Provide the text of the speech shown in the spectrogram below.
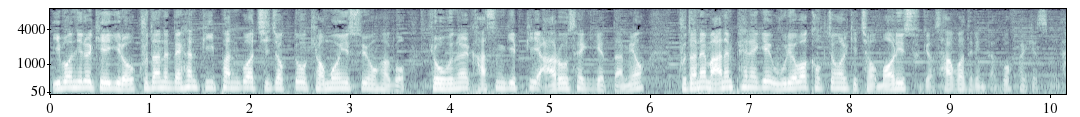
이번 일을 계기로 구단에 대한 비판과 지적도 겸허히 수용하고 교훈을 가슴 깊이 아로새기겠다며 구단의 많은 팬에게 우려와 걱정을 끼쳐 머리 숙여 사과드린다고 밝혔습니다.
